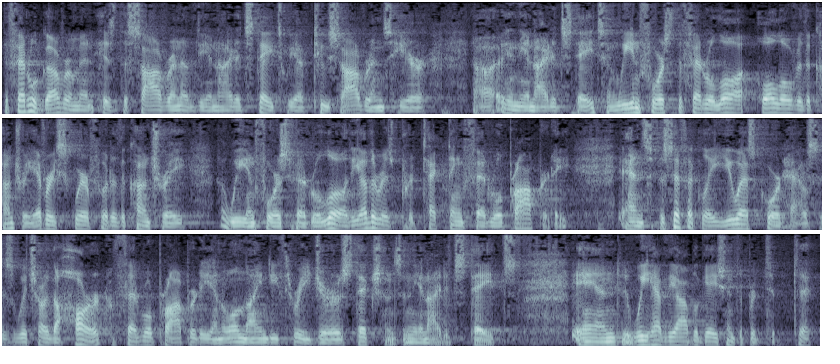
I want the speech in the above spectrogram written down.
the federal government is the sovereign of the United States. We have two sovereigns here uh, in the United States, and we enforce the federal law all over the country. Every square foot of the country, we enforce federal law. The other is protecting federal property, and specifically U.S. courthouses, which are the heart of federal property in all 93 jurisdictions in the United States. And we have the obligation to protect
